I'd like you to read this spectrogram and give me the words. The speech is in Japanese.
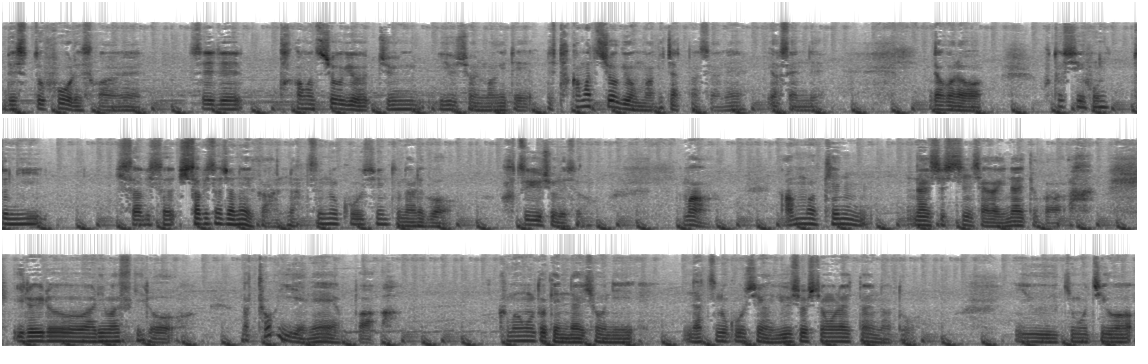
うベスト4ですからね。それで高松商業準優勝に負けてで高松商業も負けちゃったんですよね。予選で。だから今年本当に久々久々じゃないか。夏の甲子園となれば初優勝ですよ。まああんま県内出身者がいないとか いろいろありますけど、まあ、とはいえねやっぱ熊本県代表に夏の甲子園優勝してもらいたいなという気持ちが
